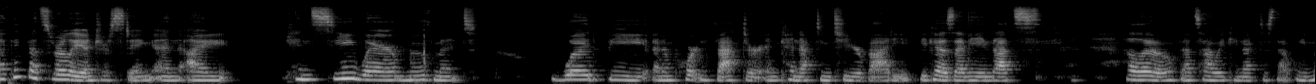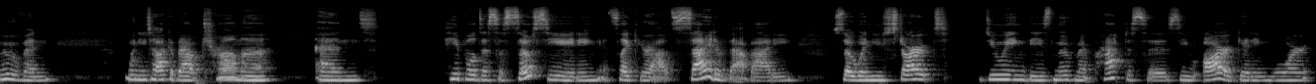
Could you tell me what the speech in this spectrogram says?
I think that's really interesting. And I can see where movement would be an important factor in connecting to your body because I mean, that's hello, that's how we connect is that we move. And when you talk about trauma and people disassociating, it's like you're outside of that body. So when you start doing these movement practices, you are getting more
